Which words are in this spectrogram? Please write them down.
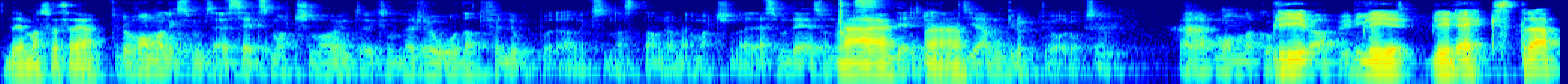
Det måste jag säga. För då har man liksom sex matcher, man har ju inte liksom råd att förlora liksom, nästan de här matcherna. Det är som det är så Nej, nej. jämn grupp vi har också. Monaco Blir, fyra, blir, blir det extra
